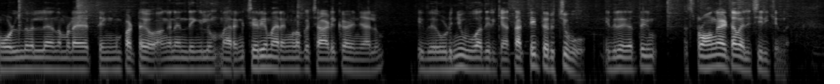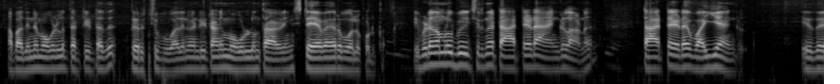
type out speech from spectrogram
മുകളിൽ വല്ല നമ്മുടെ തെങ്ങും പട്ടയോ അങ്ങനെ എന്തെങ്കിലും മരം ചെറിയ മരങ്ങളൊക്കെ ചാടിക്കഴിഞ്ഞാലും ഇത് ഒടിഞ്ഞു പോവാതിരിക്കാൻ തട്ടി തെറിച്ചു പോകും. ഇതിനകത്ത് സ്ട്രോങ് ആയിട്ടാണ് വലിച്ചിരിക്കുന്നത്. അപ്പോൾ അതിന്റെ മുകളിൽ തട്ടിയിട്ടത് തെറിച്ചു പോകും. അതിന് വേണ്ടിയിട്ടാണ് മുകളിലും താഴെയും സ്റ്റേ വയർ പോലെ കൊടുക്കുക. ഇവിടെ നമ്മൾ ഉപയോഗിച്ചിരുന്ന ടാറ്റയുടെ ആംഗിളാണ് ടാറ്റയുടെ വൈ ആംഗിൾ. ഇത്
